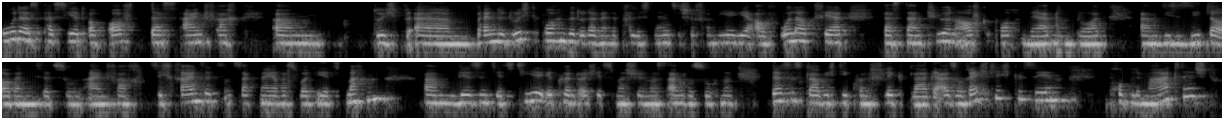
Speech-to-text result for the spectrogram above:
oder es passiert auch oft, dass einfach ähm, durch ähm, Wände durchgebrochen wird oder wenn eine palästinensische Familie auf Urlaub fährt, dass dann Türen aufgebrochen werden und dort ähm, diese Siedlerorganisation einfach sich reinsetzt und sagt, naja, was wollt ihr jetzt machen? Ähm, wir sind jetzt hier, ihr könnt euch jetzt mal schön was anderes suchen. Und das ist, glaube ich, die Konfliktlage. Also rechtlich gesehen problematisch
